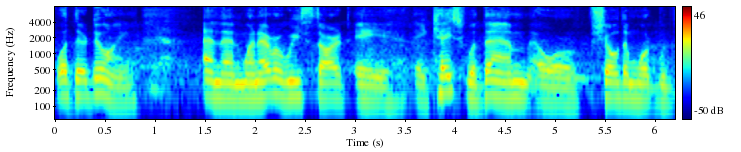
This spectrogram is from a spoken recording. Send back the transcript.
what they're doing. Yeah. And then whenever we start a, a case with them or show them what we've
